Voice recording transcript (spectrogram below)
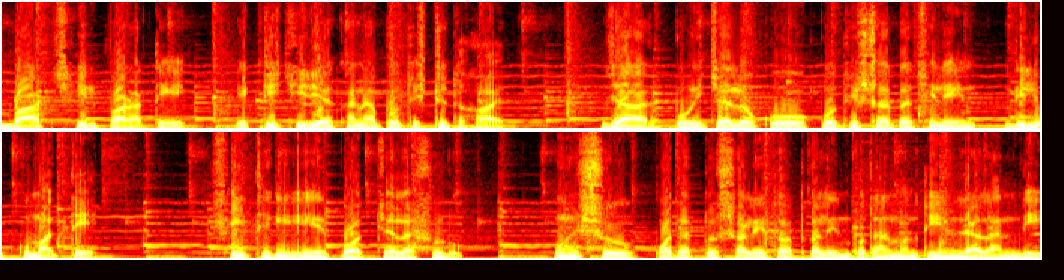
বার্চ হিল পাড়াতে একটি চিড়িয়াখানা প্রতিষ্ঠিত হয়, যার পরিচালক ও প্রতিষ্ঠাতা ছিলেন দিলীপ কুমার দে। সেই থেকে এর পথ চলা শুরু। উনিশশো পঁচাত্তর সালে তৎকালীন প্রধানমন্ত্রী ইন্দিরা গান্ধী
